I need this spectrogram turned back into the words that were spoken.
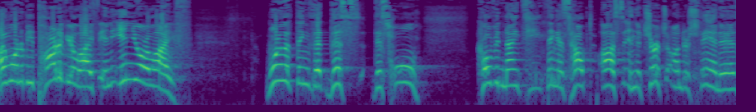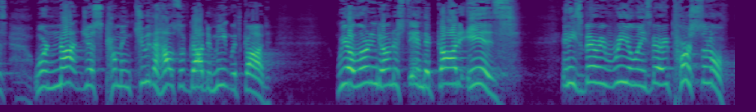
I want to be part of your life and in your life. One of the things that this, this whole COVID 19 thing has helped us in the church understand is we're not just coming to the house of God to meet with God. We are learning to understand that God is, and He's very real and He's very personal.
